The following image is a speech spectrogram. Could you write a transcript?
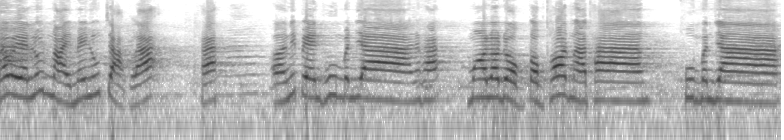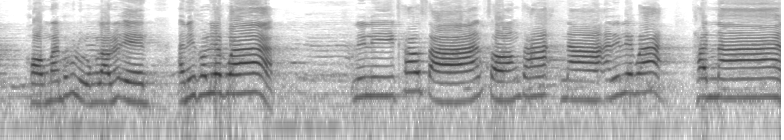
นักเรียนรุ่นใหม่ไม่รู้จักละคะเออนี่เป็นภูมิปัญญานะคะมรดกตกทอดมาทาง ภูมิปัญญาของบรรพบุรุษของเรานั่นเอง อันนี้เขาเรียกว่าลิลีข้าวสารสองทะนา อันนี้เรียกว่าทนาน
